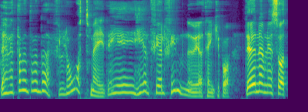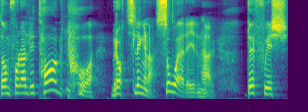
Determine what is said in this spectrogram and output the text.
Nej, vänta, vänta, vänta. Förlåt mig. Det är helt fel film nu jag tänker på. Det är nämligen så att de får aldrig tag på brottslingarna. Så är det i den här. Death Wish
